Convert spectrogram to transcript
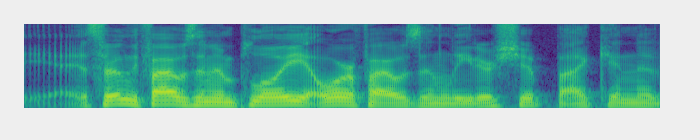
it? Certainly, if I was an employee or if I was in leadership, I can uh,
